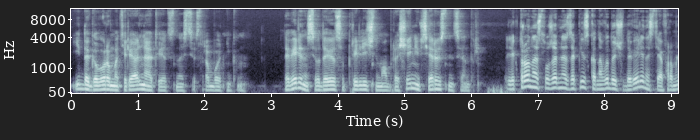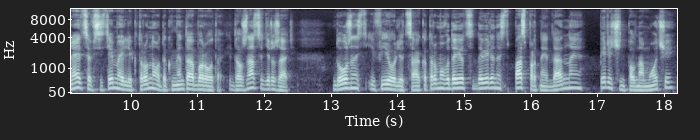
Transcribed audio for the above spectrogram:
и договора материальной ответственности с работником. Доверенность выдается при личном обращении в сервисный центр. Электронная служебная записка на выдачу доверенности оформляется в системе электронного документа оборота и должна содержать должность и ФИО лица, которому выдается доверенность, паспортные данные, перечень полномочий,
